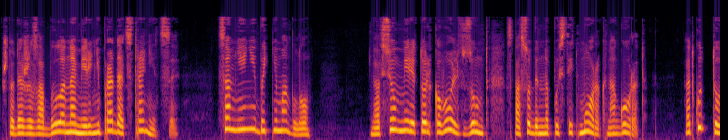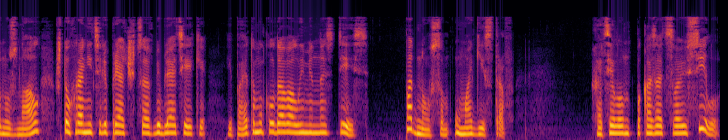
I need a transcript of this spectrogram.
что даже забыл о намерении продать страницы. Сомнений быть не могло. Во всем мире только Вольфзунд способен напустить морок на город. Откуда-то он узнал, что хранители прячутся в библиотеке, и поэтому колдовал именно здесь, под носом у магистров. Хотел он показать свою силу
